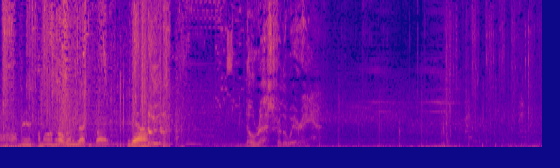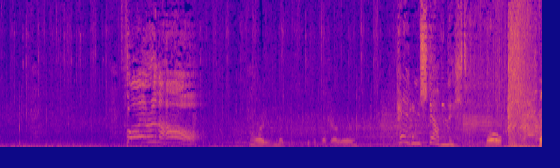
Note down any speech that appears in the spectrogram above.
Oh man, come on, they're all running back inside. Yeah. No rest for the weary. Fire in the hole! Alrighty, I'm gonna get the fuck out of there. Helden sterben nicht. No! I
